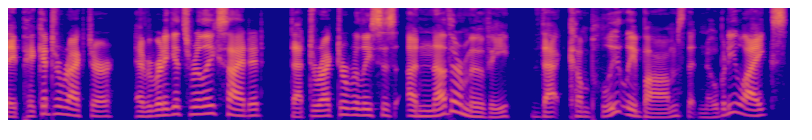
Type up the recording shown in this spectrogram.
They pick a director, everybody gets really excited. That director releases another movie that completely bombs, that nobody likes,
